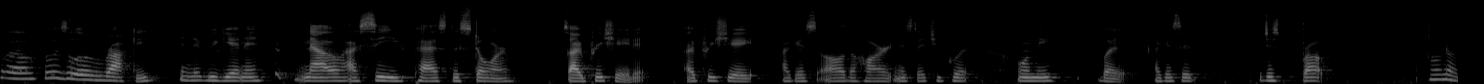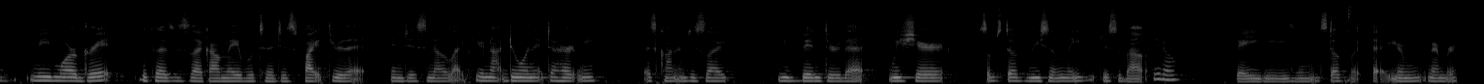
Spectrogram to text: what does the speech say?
Well, it was a little rocky in the beginning. now I see past the storm. So I appreciate it. I appreciate, I guess, all the hardness that you put on me. But I guess it, it just brought, I don't know, me more grit because it's like I'm able to just fight through that and just know, like, you're not doing it to hurt me. It's kind of just like you've been through that. We shared some stuff recently just about, you know, babies and stuff like that. You remember?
